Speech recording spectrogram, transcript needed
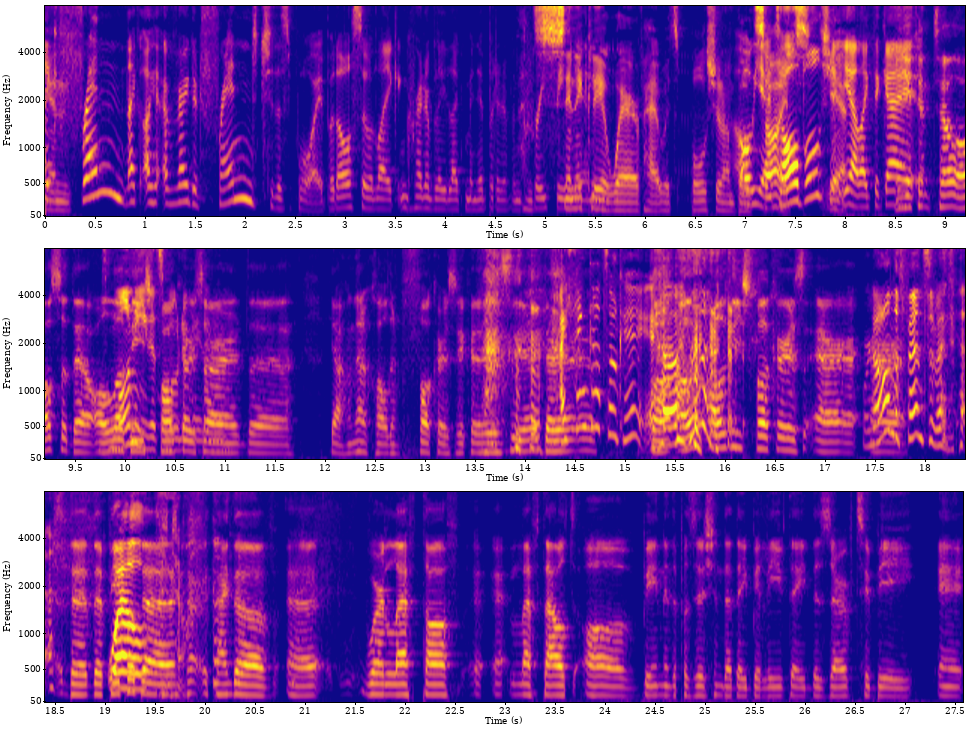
like and, friend, like a, a very good friend to this boy, but also like incredibly like manipulative and, and creepy, cynically and- aware of how it's bullshit on both sides. Oh yeah, sides. it's all bullshit. Yeah, like the guy. And you can tell also that all of these fuckers are the yeah I'm gonna call them fuckers because yeah, they're, I think that's okay. well, all, all these fuckers are We're not on the fence about that. the the people Well, that no. ki- kind of uh, were left off uh, uh, left out of being in the position that they believe they deserve to be in,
